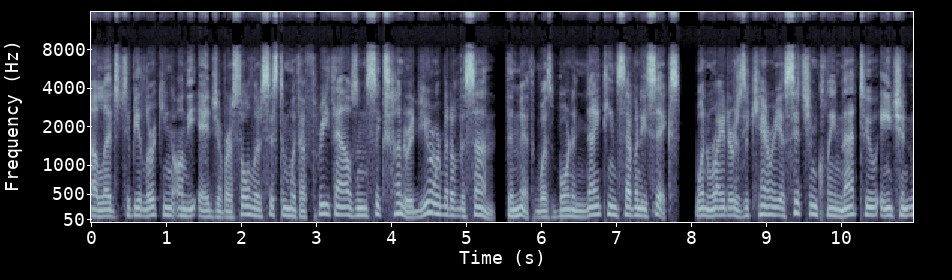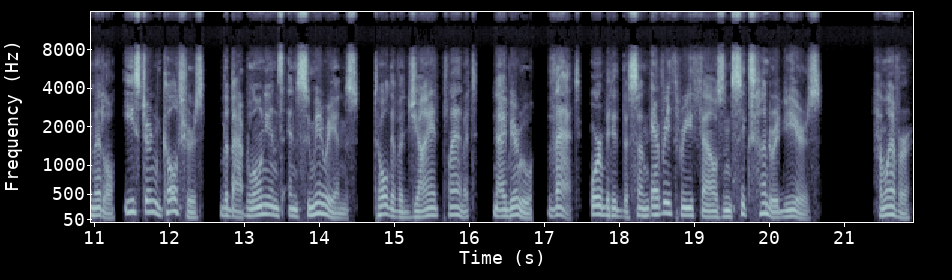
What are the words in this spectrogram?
alleged to be lurking on the edge of our solar system with a 3,600-year orbit of the sun. The myth was born in 1976, when writer Zecharia Sitchin claimed that two ancient Middle Eastern cultures, the Babylonians and Sumerians, told of a giant planet, Nibiru, that orbited the sun every 3,600 years. However,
